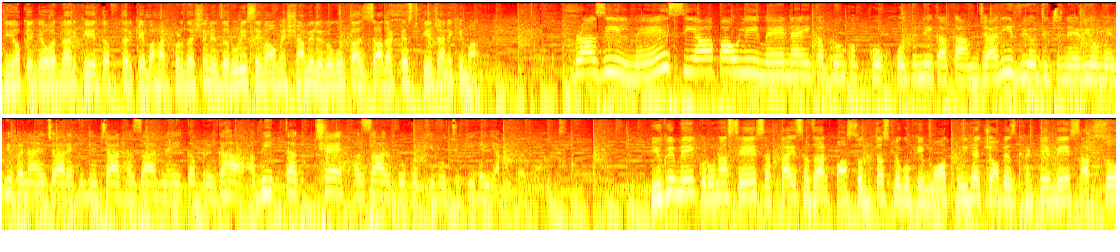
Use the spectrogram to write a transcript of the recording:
न्यूयॉर्क के गवर्नर के दफ्तर के बाहर प्रदर्शन। ज़रूरी सेवाओं में शामिल लोगों का ज़्यादा टेस्ट किए जाने की मांग। ब्राज़ील में सियापाउली में नए कब्रों को, खोदने का काम जारी। रियो डी जनेरियो में भी बनाए जा रहे हैं चार हज़ार नए कब्रगाह। अभी तक छह हज़ार लोगों की हो चुकी है यहाँ पर मौत। यूके में कोरोना से 27,510 लोगों की मौत हुई है। 24 घंटे में सात सौ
